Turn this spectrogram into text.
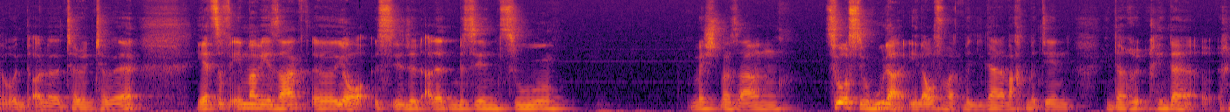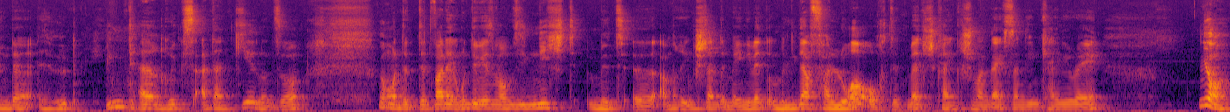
und Olle Terry Terrell. Jetzt auf einmal, wie gesagt, äh, ja, ist ihr das alles ein bisschen zu, möchte mal sagen, zu aus dem Ruder gelaufen, was Melina da macht mit den hinter, hinter, hinter, hinterrücks attackieren und so. Ja, und das, war der Grund gewesen, warum sie nicht mit äh, am Ring stand im Main Event. Und Melina verlor auch das Match, kann ich schon mal gleich sagen, gegen Kylie Ray. Ja,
